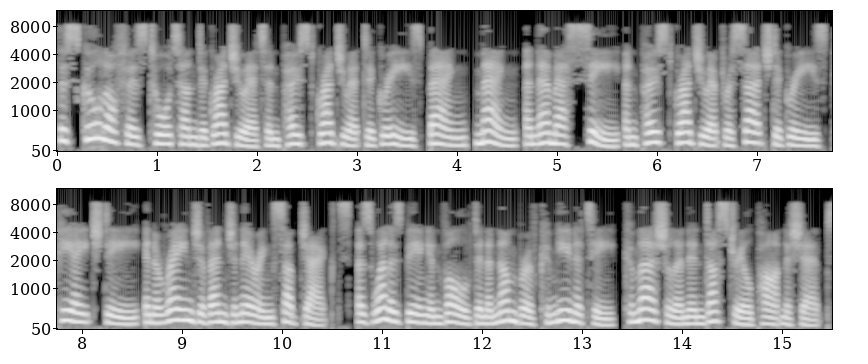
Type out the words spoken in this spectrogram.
The school offers taught undergraduate and postgraduate degrees Beng, Meng, and MSc and postgraduate research degrees PhD in a range of engineering subjects, as well as being involved in a number of community, commercial and industrial partnerships.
